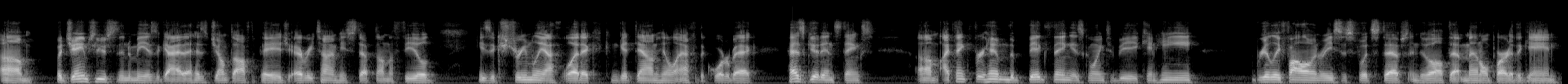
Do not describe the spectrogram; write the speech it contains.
Um, but James Houston to me is a guy that has jumped off the page every time he's stepped on the field. He's extremely athletic, can get downhill after the quarterback, has good instincts. Um, I think for him the big thing is going to be can he really follow in Reese's footsteps and develop that mental part of the game.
